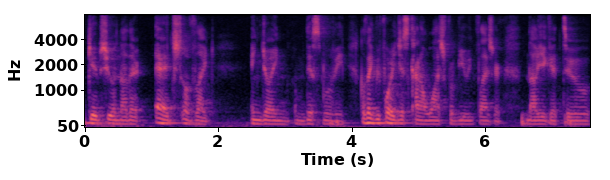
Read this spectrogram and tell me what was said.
gives you another edge of like enjoying um, this movie. Because like before, you just kind of watch for viewing pleasure. Now you get to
